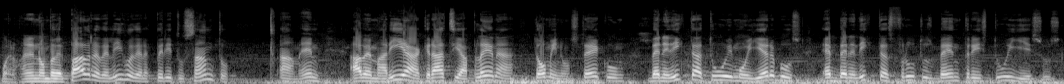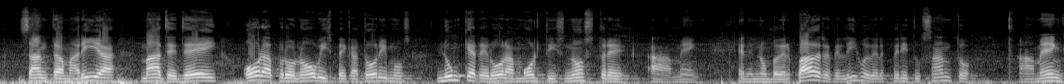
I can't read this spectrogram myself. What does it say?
Bueno, en el nombre del Padre, del Hijo y del Espíritu Santo. Amén. Ave María, gratia plena, Dominus tecum, benedicta tu in mulieribus, et benedictus frutus ventris tui, Jesús. Santa María, Mate Dei, ora pro nobis peccatorimus, nunc et mortis nostre. Amén. En el nombre del Padre, del Hijo y del Espíritu Santo. Amén.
